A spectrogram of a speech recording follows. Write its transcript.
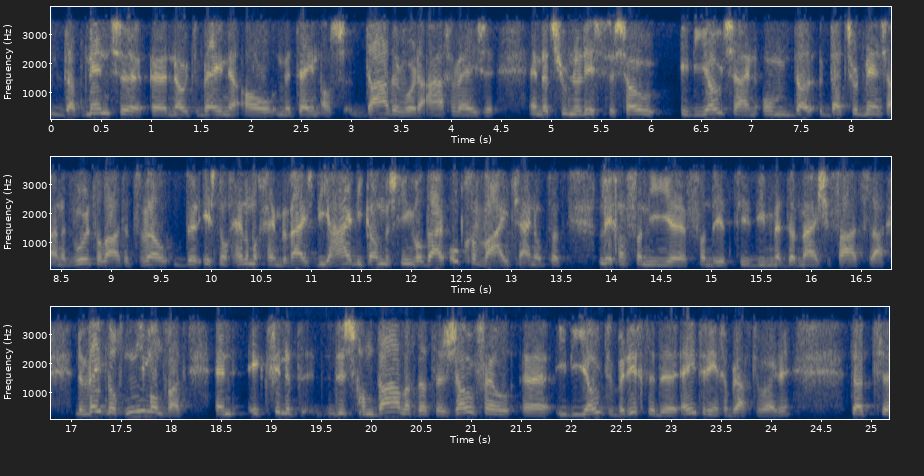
dat mensen notabene al meteen als dader worden aangewezen. En dat journalisten zo idioot zijn om dat, dat soort mensen aan het woord te laten. Terwijl er is nog helemaal geen bewijs. Die haar die kan misschien wel daar opgewaaid zijn op dat lichaam van, die, eh, van die, die, met dat meisje Vaatstra. Er weet nog niemand wat. En ik vind het dus schandalig dat er zoveel eh idiote berichten de eter ingebracht worden dat eh,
